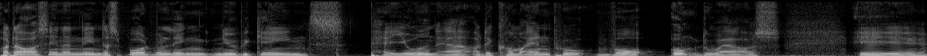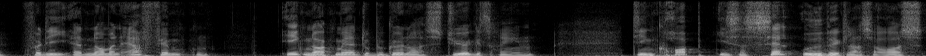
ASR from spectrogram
Og der er også en anden en, der spurgte, hvor længe newbie gains perioden er, og det kommer an på, hvor ung du er også. Øh, fordi at når man er 15, ikke nok med, at du begynder at styrketræne, din krop i sig selv udvikler sig også,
